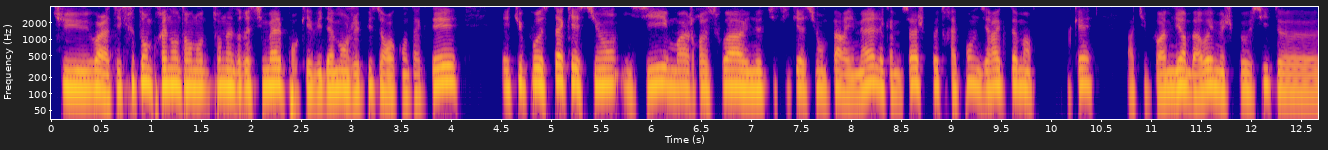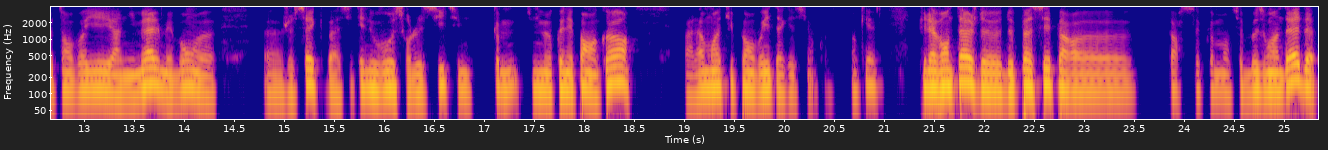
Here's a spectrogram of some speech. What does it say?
tu voilà, écris ton prénom, ton, ton adresse email pour qu'évidemment je puisse te recontacter. Et tu poses ta question ici. Moi, je reçois une notification par email et comme ça, je peux te répondre directement. ok? Tu pourrais me dire, bah oui, mais je peux aussi t'envoyer un email. Mais bon, euh, je sais que bah, si tu es nouveau sur le site, comme tu ne me connais pas encore, là, moi, tu peux envoyer ta question. Puis l'avantage de, passer par, euh, par ce, comment, ce besoin d'aide,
